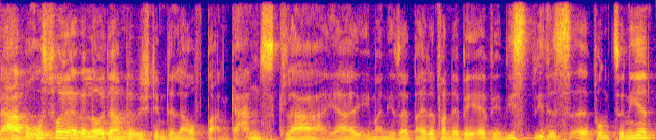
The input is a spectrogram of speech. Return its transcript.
Klar, Berufsfeuerwehrleute haben eine bestimmte Laufbahn, ganz klar. Ja, ich meine, ihr seid beide von der BF, ihr wisst, wie das äh, funktioniert,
